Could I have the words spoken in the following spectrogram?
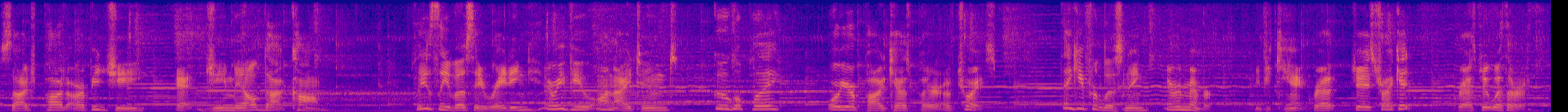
SodgepodRPG at gmail.com. Please leave us a rating and review on iTunes, Google Play, or your podcast player of choice. Thank you for listening, and remember, if you can't gra- J strike it, grasp it with Earth.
